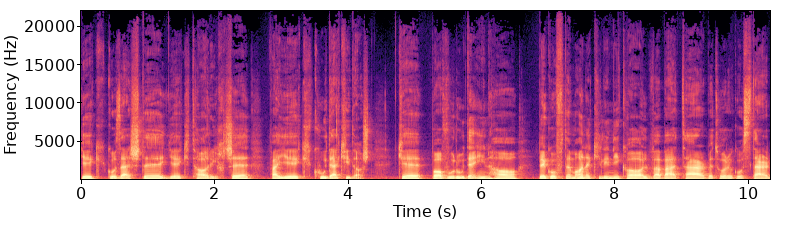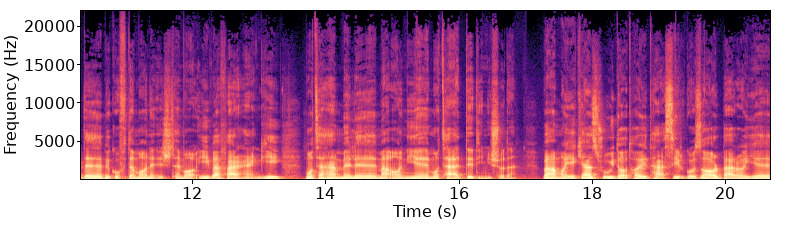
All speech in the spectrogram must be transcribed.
یک گذشته یک تاریخچه و یک کودکی داشت. که با ورود اینها به گفتمان clinical و بعدتر به طور گسترده به گفتمان اجتماعی و فرهنگی متحمل معانی متعددی می شدن. و اما یکی از رویدادهای تاثیرگذار برای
